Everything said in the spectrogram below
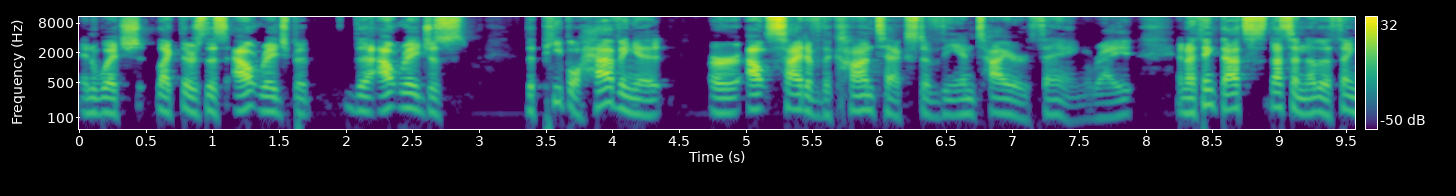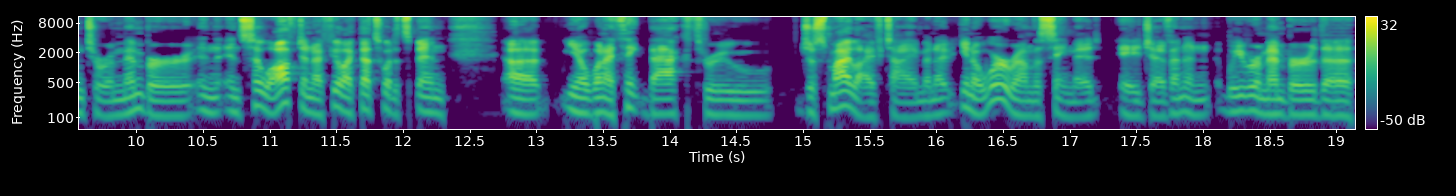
in which like there's this outrage, but the outrage is the people having it are outside of the context of the entire thing right? And i think that's that's another thing to remember. And and so often i feel like that's what it's been uh, you know when i think back through just my lifetime. And I, you know we're around the same age evan and we remember the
